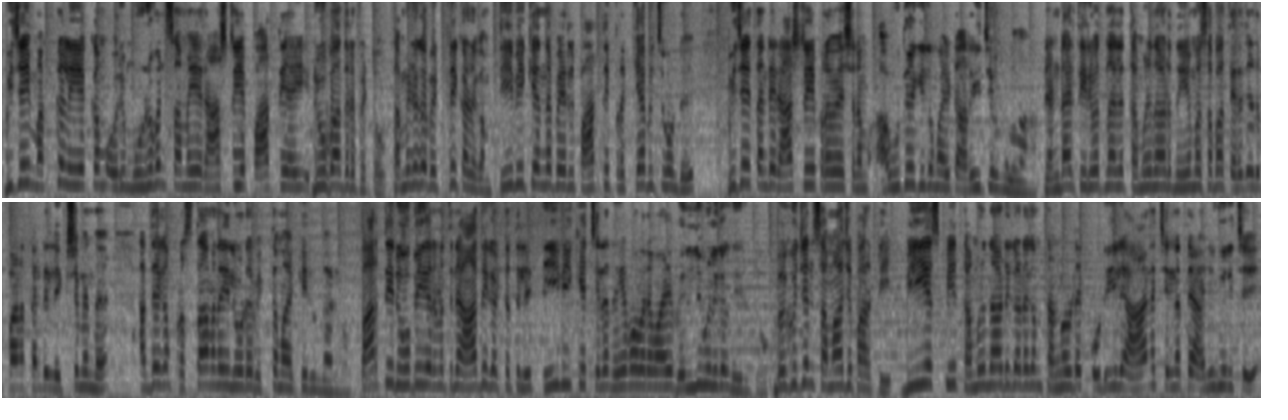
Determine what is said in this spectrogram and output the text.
വിജയ് മക്കൾ ഇയക്കം ഒരു മുഴുവൻ സമയ രാഷ്ട്രീയ പാർട്ടിയായി രൂപാന്തരപ്പെട്ടു. തമിഴക വെട്ടി കഴകം ടി വി കെ എന്ന പേരിൽ പാർട്ടി പ്രഖ്യാപിച്ചുകൊണ്ട് വിജയ് തന്റെ രാഷ്ട്രീയ പ്രവേശനം ഔദ്യോഗികമായിട്ട് അറിയിച്ചു എന്നുള്ളതാണ് രണ്ടായിരത്തി ഇരുപത്തിനാല് തമിഴ്നാട് നിയമസഭാ തെരഞ്ഞെടുപ്പാണ് തന്റെ ലക്ഷ്യമെന്ന് അദ്ദേഹം പ്രസ്താവനയിലൂടെ വ്യക്തമാക്കിയിട്ടുണ്ടായിരുന്നു. പാർട്ടി രൂപീകരണത്തിന്റെ ആദ്യഘട്ടത്തിൽ ടി വി കെ ചില നിയമപരമായ വെല്ലുവിളികൾ നേരിട്ടു. Bahujan Samaj party B S P Tamilnadu ഘടകം തങ്ങളുടെ കൊടിയിലെ ആന ചിഹ്നത്തെ അനുകരിച്ച്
